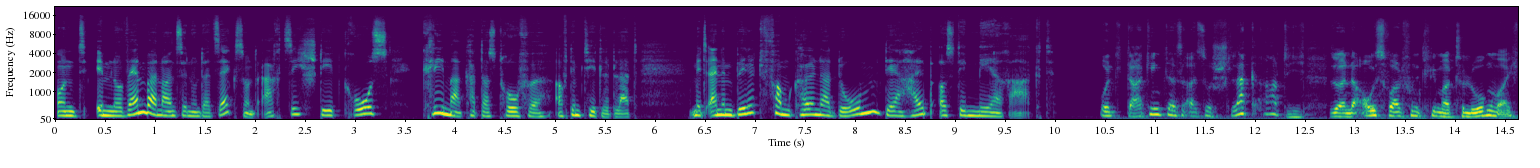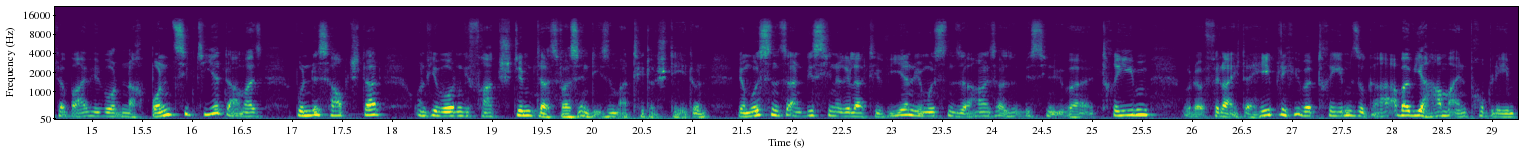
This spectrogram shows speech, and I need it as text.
Und im November 1986 steht groß Klimakatastrophe auf dem Titelblatt mit einem Bild vom Kölner Dom, der halb aus dem Meer ragt. Und da ging das also schlagartig. So eine Auswahl von Klimatologen war ich dabei. Wir wurden nach Bonn zitiert, damals Bundeshauptstadt, und wir wurden gefragt, stimmt das, was in diesem Artikel steht? Und wir mussten es ein bisschen relativieren. Wir mussten sagen, es ist also ein bisschen übertrieben oder vielleicht erheblich übertrieben sogar, aber wir haben ein Problem.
